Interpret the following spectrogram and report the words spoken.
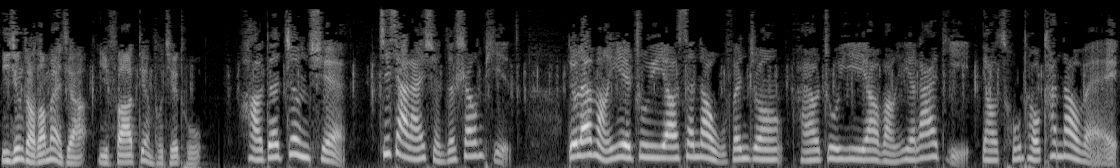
已经找到卖家，已发店铺截图。好的，正确。接下来选择商品，浏览网页注意要三到五分钟，还要注意要网页拉底，要从头看到尾。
